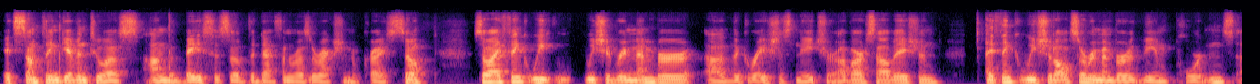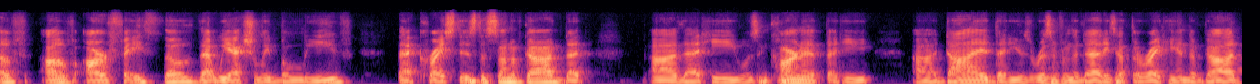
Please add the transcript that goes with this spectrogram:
It's something given to us on the basis of the death and resurrection of Christ. So so I think we we should remember uh, the gracious nature of our salvation. I think we should also remember the importance of of our faith, though, that we actually believe that Christ is the Son of God, that uh, that He was incarnate, that He uh, died, that He was risen from the dead, He's at the right hand of God.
